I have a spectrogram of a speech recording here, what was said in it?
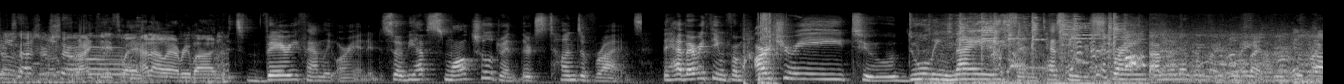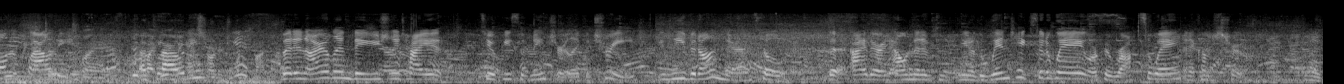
Welcome. 1038 Treasure Show. Right this way. Hello, everyone. It's very family oriented. So if you have small children, there's tons of rides. They have everything from archery to dueling knives and testing your strength. I'm gonna go It's called a clootie. A clootie? Yes. But in Ireland, they usually tie it to a piece of nature, like a tree. You leave it on there until the, either an element of you know the wind takes it away, or if it rots away, and it comes true. Oh,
